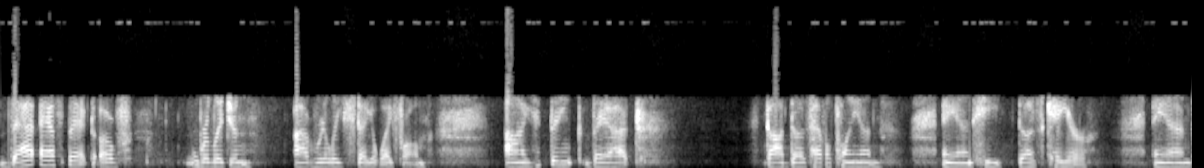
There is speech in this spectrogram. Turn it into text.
that aspect of religion, I really stay away from. I think that God does have a plan and He does care and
